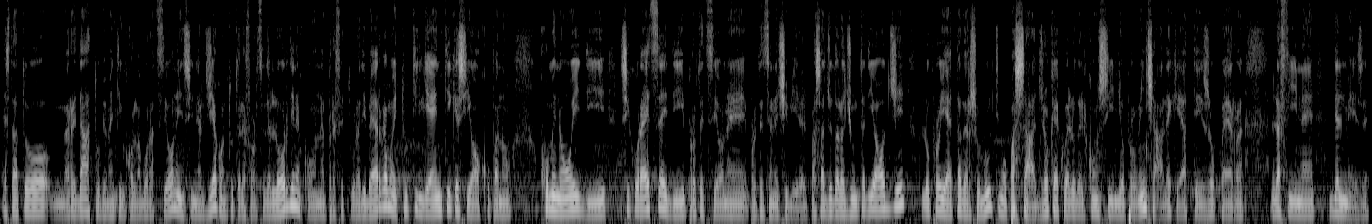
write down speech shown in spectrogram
È stato redatto ovviamente in collaborazione, in sinergia con tutte le forze dell'ordine, con Prefettura di Bergamo e tutti gli enti che si occupano come noi di sicurezza e di protezione, protezione civile. Il passaggio della Giunta di oggi lo proietta verso l'ultimo passaggio che è quello del Consiglio provinciale che è atteso per la fine del mese.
